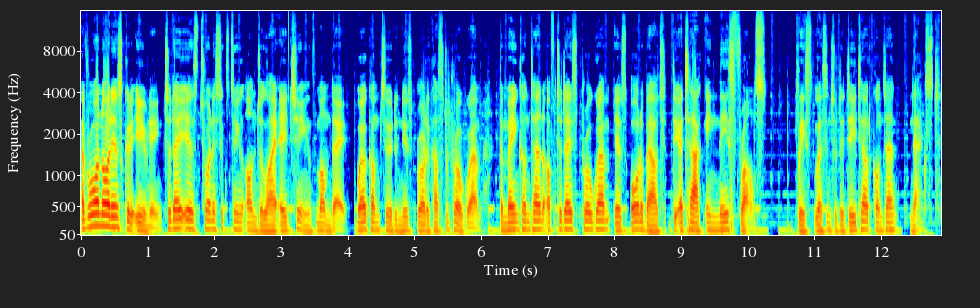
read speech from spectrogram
Everyone, audience, good evening. Today is 2016 on July 18th, Monday. Welcome to the news broadcast program. The main content of today's program is all about the attack in Nice, France. Please listen to the detailed content next.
